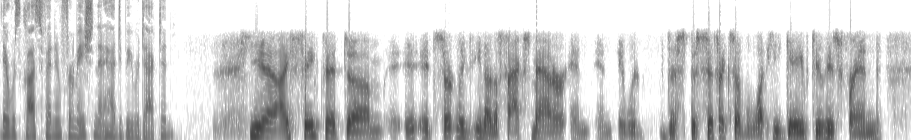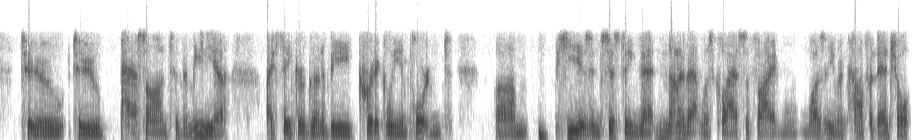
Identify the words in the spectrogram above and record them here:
there was classified information that had to be redacted. Yeah, I think that um, it, it certainly, you know, the facts matter, and and it would the specifics of what he gave to his friend to to pass on to the media. I think are going to be critically important. Um, he is insisting that none of that was classified, wasn't even confidential.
